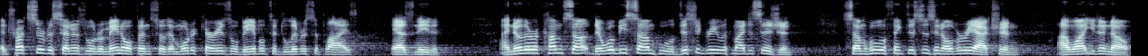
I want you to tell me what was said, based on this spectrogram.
and truck service centers will remain open so that motor carriers will be able to deliver supplies as needed. I know there will, some, there will be some who will disagree with my decision, some who will think this is an overreaction. I want you to know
